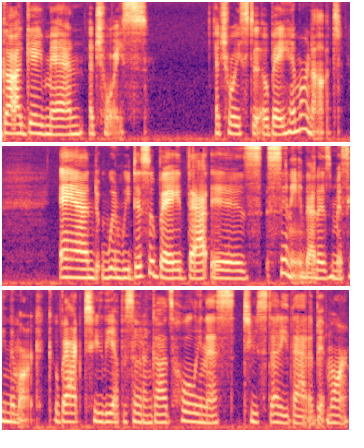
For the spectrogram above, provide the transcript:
God gave man a choice a choice to obey Him or not. And when we disobey, that is sinning, that is missing the mark. Go back to the episode on God's holiness to study that a bit more.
